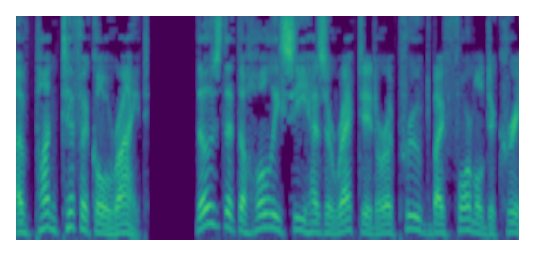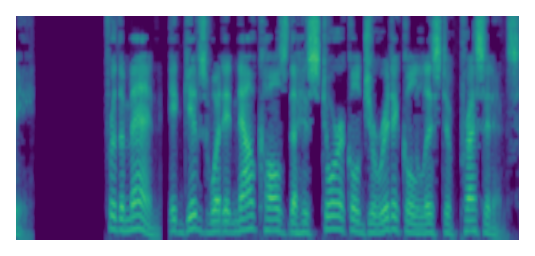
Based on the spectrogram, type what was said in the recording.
of pontifical right, those that the Holy See has erected or approved by formal decree. For the men, it gives what it now calls the historical juridical list of precedents.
